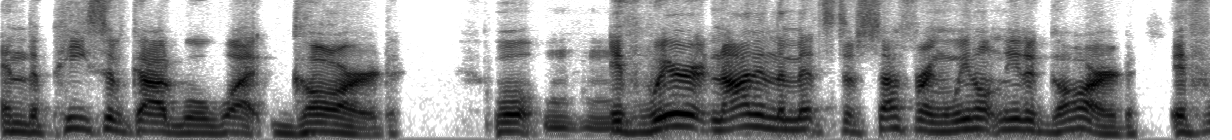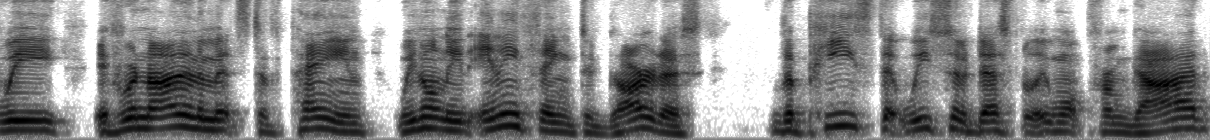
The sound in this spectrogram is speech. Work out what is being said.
And the peace of God will what? Guard. Well, mm-hmm. if we're not in the midst of suffering, we don't need a guard. If we if we're not in the midst of pain, we don't need anything to guard us. The peace that we so desperately want from God,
